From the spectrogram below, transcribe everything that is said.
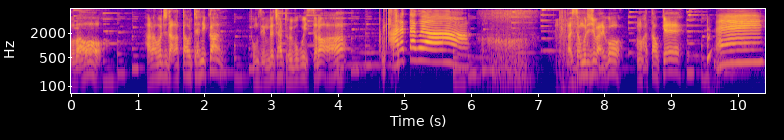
부바오 할아버지 나갔다 올 테니까 동생들 잘 돌보고 있어라 알았다고요. 말썽 부리지 말고 한번 갔다 올게 네.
